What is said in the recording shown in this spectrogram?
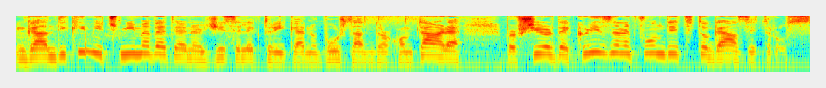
Nga ndikimi i çmimeve të energjisë elektrike në bursat ndërkombëtare, përfshirë dhe krizën e fundit të gazit rus,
